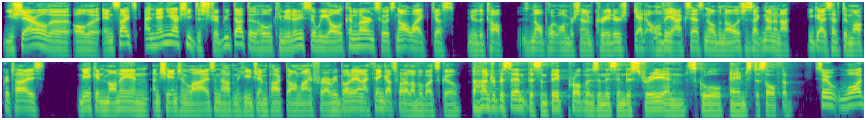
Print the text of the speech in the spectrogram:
you share all the all the insights and then you actually distribute that to the whole community so we all can learn. So it's not like just, you know, the top 0.1% of creators get all the access and all the knowledge. It's like, no, no, no. You guys have democratized making money and, and changing lives and having a huge impact online for everybody. And I think that's what I love about Skool. 100%. There's some big problems in this industry and Skool aims to solve them. So what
